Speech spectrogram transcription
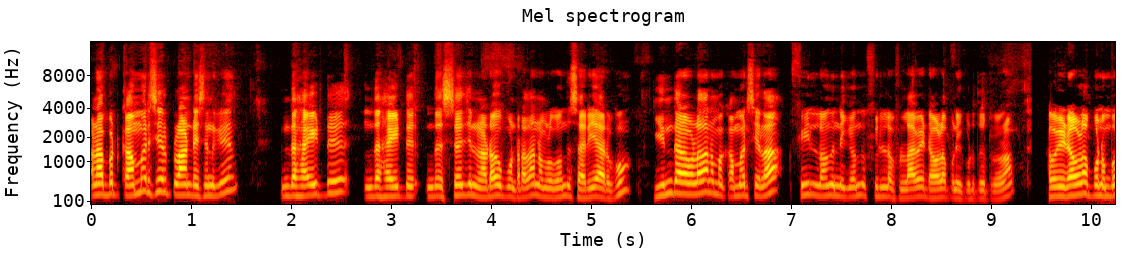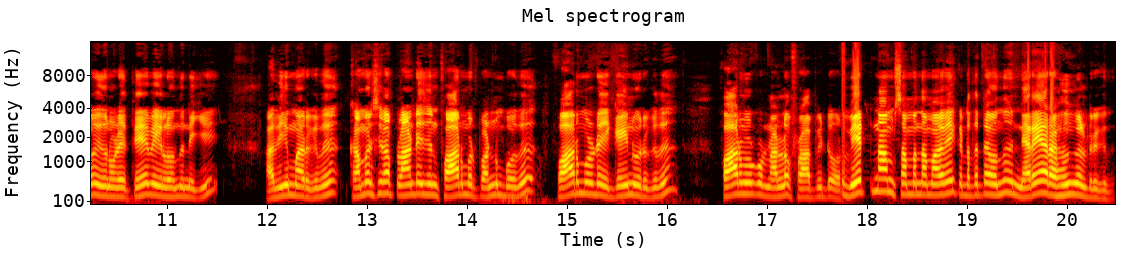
ஆனால் பட் கமர்ஷியல் பிளான்டேஷனுக்கு இந்த ஹைட்டு இந்த ஹைட்டு இந்த ஸ்டேஜில் நடவு பண்ணுறதா நம்மளுக்கு வந்து சரியாக இருக்கும். இந்த அளவில் தான் நம்ம கமர்ஷியலாக ஃபீல்டில் வந்து இன்றைக்கி வந்து ஃபீல்டில் ஃபுல்லாகவே டெவலப் பண்ணி கொடுத்துட்ருக்கோம் அப்படி டெவலப் பண்ணும்போது இதனுடைய தேவைகள் வந்து இன்றைக்கி அதிகமாக இருக்குது. கமர்ஷியலாக பிளான்டேஷன் ஃபார்மர் பண்ணும்போது ஃபார்மருடைய கெயினும் இருக்குது. ஃபார்மருக்கு ஒரு நல்ல ப்ராஃபிட் வரும். வியட்நாம் சம்மந்தமாகவே கிட்டத்தட்ட வந்து நிறைய ரகங்கள் இருக்குது.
